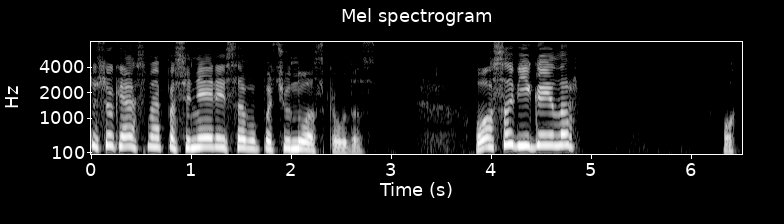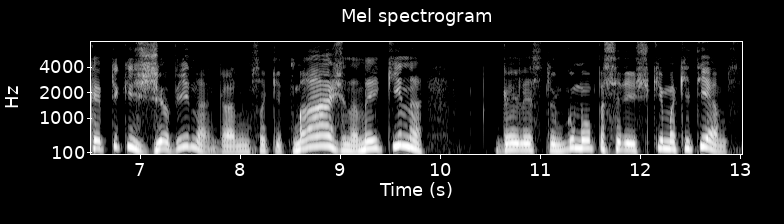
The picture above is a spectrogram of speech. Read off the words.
tiesiog esame pasinėrę į savo pačių nuoskaudas. O savygaila, o kaip tik išdžiovina, galim sakyti, mažina, naikina gailestingumo pasireiškimą kitiems.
